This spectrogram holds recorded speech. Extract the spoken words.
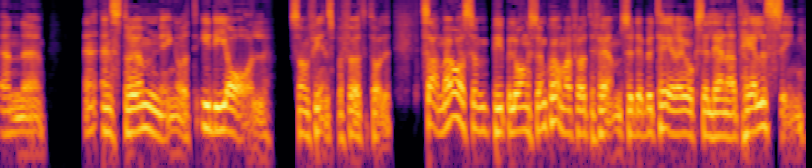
en, en, en strömning och ett ideal som finns på 40-talet. Samma år som Pippi Långstrump kommer, 45, så debuterar ju också Lennart Hellsing.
